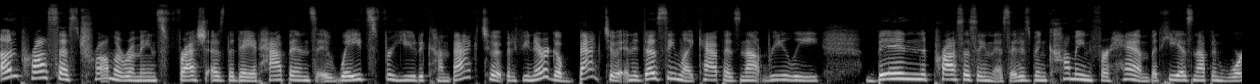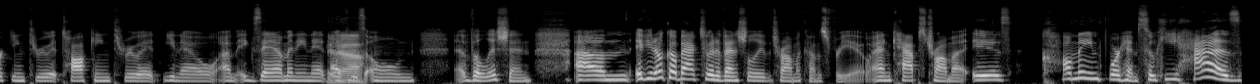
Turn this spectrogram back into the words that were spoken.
unprocessed trauma remains fresh as the day it happens. It waits for you to come back to it. But if you never go back to it, and it does seem like Cap has not really been processing this, it has been coming for him, but he has not been working through it, talking through it, you know, um, examining it Yeah. of his own volition. Um, if you don't go back to it, eventually the trauma comes for you. And Cap's trauma is coming for him. So he has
